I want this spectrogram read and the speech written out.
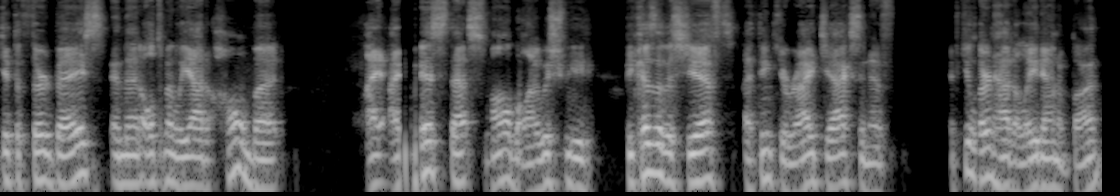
get the third base, and then ultimately out at home. But I, I miss that small ball. I wish we because of the shift. I think you're right, Jackson. If if you learn how to lay down a bunt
